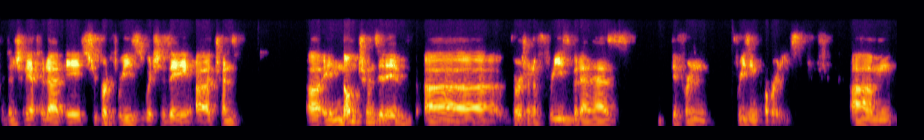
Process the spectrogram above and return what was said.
potentially after that a super freeze, which is a uh, trans a non-transitive version of freeze, but that has different freezing properties. Um,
